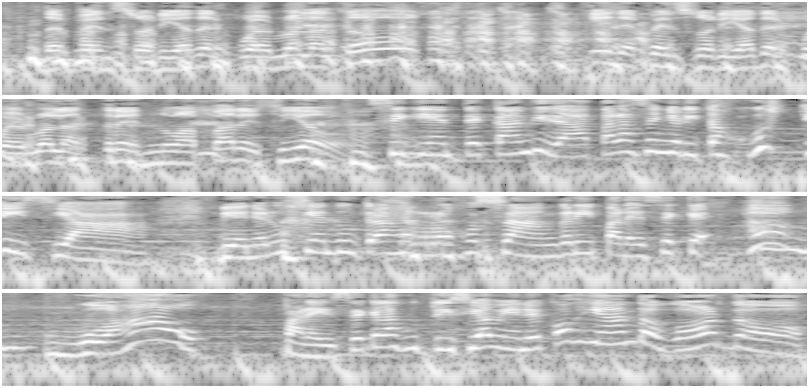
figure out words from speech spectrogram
Defensoría del Pueblo a las dos y Defensoría del Pueblo a las tres. No apareció. Siguiente candidata, la señorita Justicia. Viene luciendo un traje rojo sangre y parece que. ¡Ah! ¡Wow! Parece que la justicia viene cogiendo, gordo.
